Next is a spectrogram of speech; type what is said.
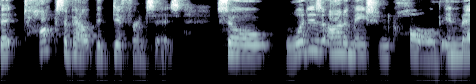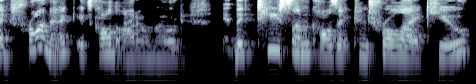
that talks about the differences. So, what is automation called? In Medtronic, it's called auto mode. The t:slim calls it control IQ.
